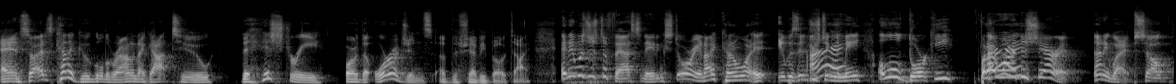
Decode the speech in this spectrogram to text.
And so I just kind of Googled around and I got to the history or the origins of the Chevy bow tie. And it was just a fascinating story. And I kind of want it, it was interesting All to me, a little dorky, but I All wanted right. to share it. Anyway, so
